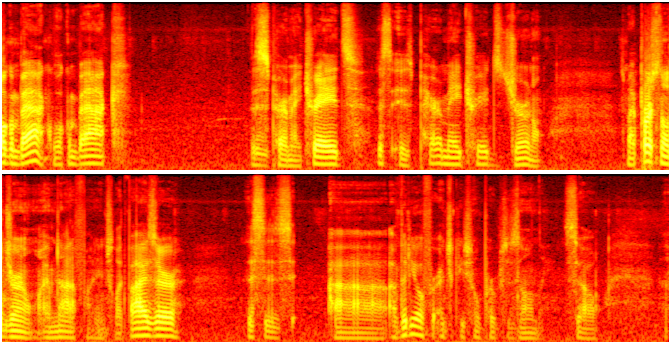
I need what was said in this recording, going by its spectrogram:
Welcome back. Welcome back. This is Paramay Trades. This is Paramay Trades Journal. It's my personal journal. I'm not a financial advisor. This is uh, a video for educational purposes only. So uh,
